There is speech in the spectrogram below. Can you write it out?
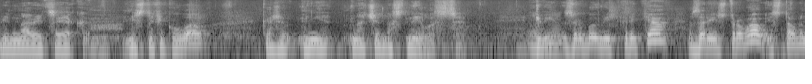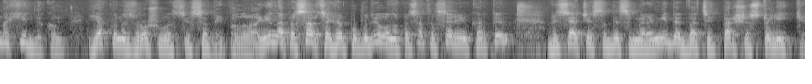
Він навіть це як містифікував. Каже, мені наче наснилось це. І він зробив відкриття, зареєстрував і став нахідником, як вони зрошували ці сади полива. І він написав, це його побудило написати серію картин Висячі сади Семираміди 21 століття.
